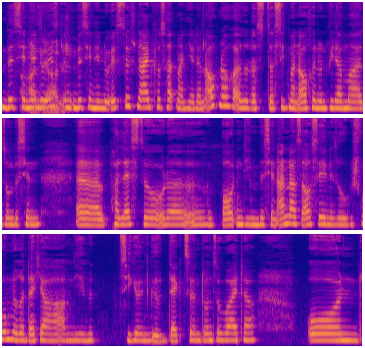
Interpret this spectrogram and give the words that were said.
Ein bisschen, Hinduist, ein bisschen hinduistischen Einfluss hat man hier dann auch noch. Also das, das sieht man auch hin und wieder mal so ein bisschen äh, Paläste oder äh, Bauten, die ein bisschen anders aussehen, die so geschwungenere Dächer haben, die mit Ziegeln gedeckt sind und so weiter. Und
